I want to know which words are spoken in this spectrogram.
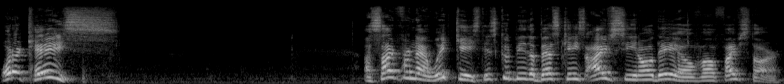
What a case! Aside from that weight case, this could be the best case I've seen all day of uh, five star.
